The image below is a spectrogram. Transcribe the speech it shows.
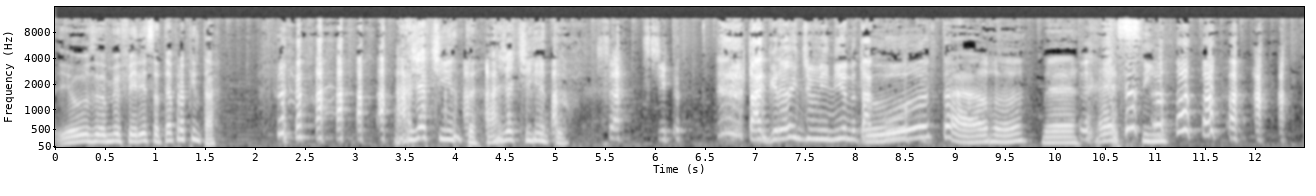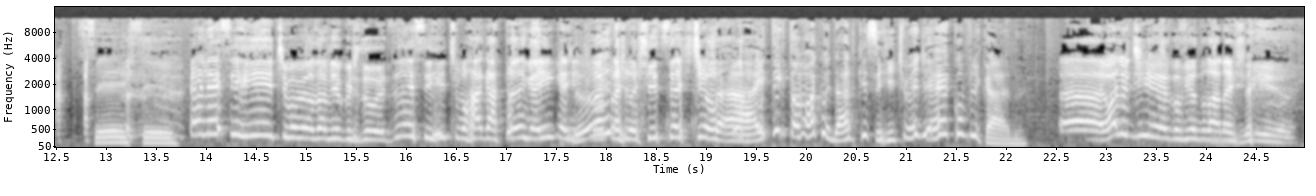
eu, eu me ofereço até pra pintar. haja tinta, haja tinta. Tá grande o menino, tá gordo. Puta, aham, é, é sim. sei, sei. É nesse ritmo, meus amigos dudes. Nesse ritmo ragatanga aí que a gente Doido. vai pras notícias de hoje. Tá, aí tem que tomar cuidado que esse ritmo é, é complicado. Ah, olha o Diego vindo lá na esquina.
